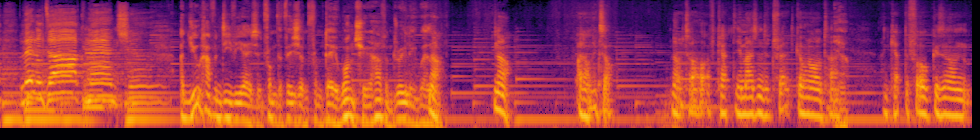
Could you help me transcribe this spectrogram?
dwells a little dark mansion. And you haven't deviated from the vision from day one, sure you haven't really, Will. No. No. I don't think so. Not at all. I've kept the imaginative thread going all the time. Yeah. And kept the focus on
